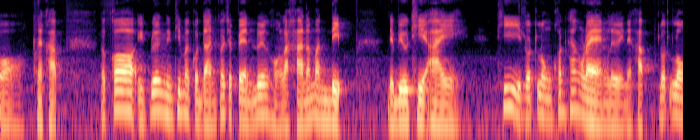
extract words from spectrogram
วอร์นะครับ แล้วก็อีกเรื่องหนึ่งที่มากดดันก็จะเป็นเรื่องของราคาน้ำมันดิบ WTI ที่ลดลงค่อนข้างแรงเลยนะครับ ลดลง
